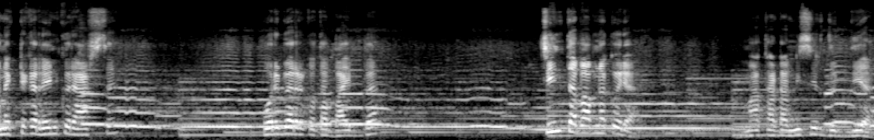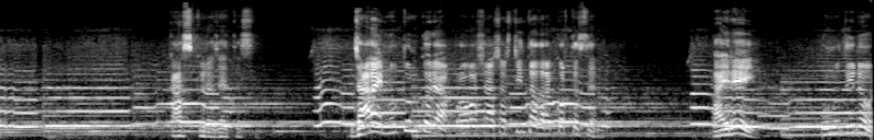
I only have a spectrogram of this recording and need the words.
অনেক টাকা রেন করে আসছে। পরিবারের কথা ভাইবা চিন্তা ভাবনা কইরা মাথাটা নিচের দিক দিয়া কাজ করে যাইতেছে। যারাই নতুন করে প্রবাসে আসার চিন্তাধারা করতেছেন বাইরে কোনোদিনও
